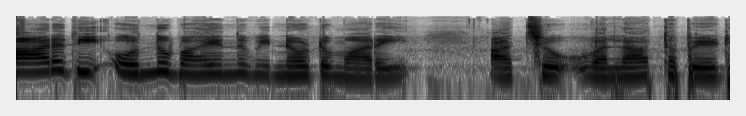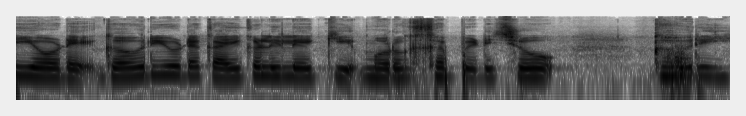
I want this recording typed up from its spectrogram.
ആരതി ഒന്നു ഭയന്ന് പിന്നോട്ട് മാറി. അച്ചു വല്ലാത്ത പേടിയോടെ ഗൗരിയുടെ കൈകളിലേക്ക് മുറുകെ പിടിച്ചു. ഗൗരി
